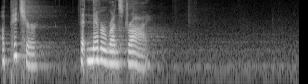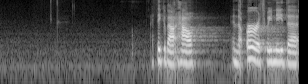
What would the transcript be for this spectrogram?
a pitcher that never runs dry. I think about how in the earth we need the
